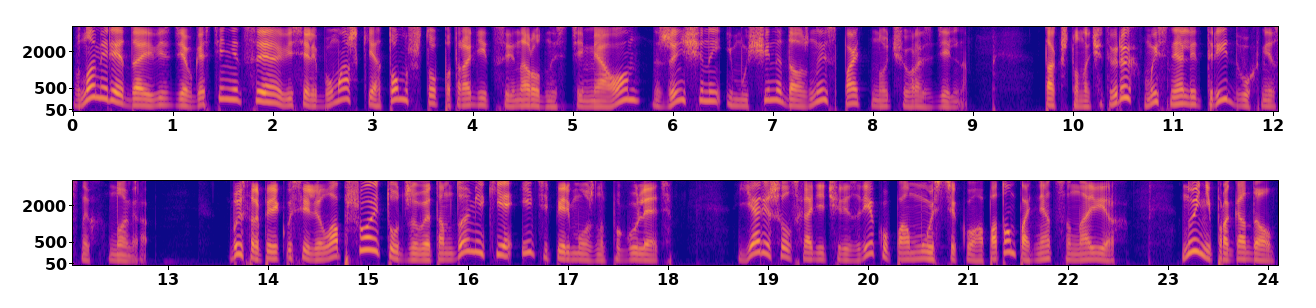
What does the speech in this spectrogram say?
В номере, да и везде в гостинице, висели бумажки о том, что по традиции народности Мяо женщины и мужчины должны спать ночью раздельно. Так что на четверых мы сняли три двухместных номера. Быстро перекусили лапшой тут же в этом домике, и теперь можно погулять. Я решил сходить через реку по мостику, а потом подняться наверх. Ну и не прогадал.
